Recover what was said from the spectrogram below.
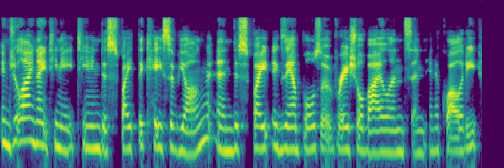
In July 1918, despite the case of Young and despite examples of racial violence and inequality,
